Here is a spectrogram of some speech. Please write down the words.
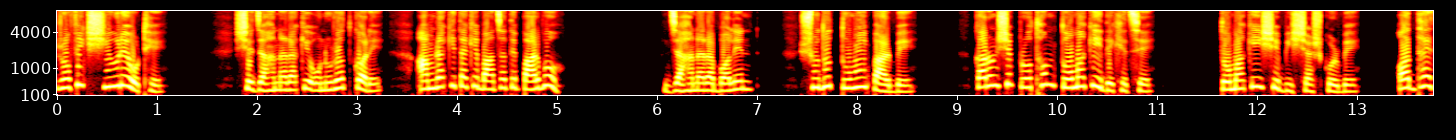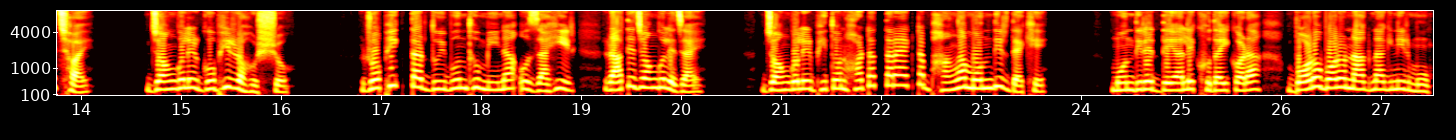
রফিক শিউরে ওঠে। সে জাহানারাকে অনুরোধ করে, আমরা কি তাকে বাঁচাতে পারব? জাহানারা বলেন, শুধু তুমিই পারবে, কারণ সে প্রথম তোমাকেই দেখেছে। তোমাকেই সে বিশ্বাস করবে। অধ্যায় ছয়, জঙ্গলের গভীর রহস্য। রফিক তার দুই বন্ধু মিনা ও জাহির রাতে জঙ্গলে যায়। জঙ্গলের ভিতর হঠাৎ তারা একটা ভাঙা মন্দির দেখে। মন্দিরের দেয়ালে খোদাই করা বড় বড় নাগনাগিনীর মুখ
